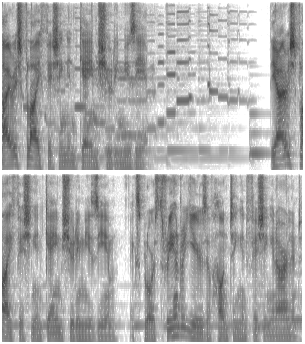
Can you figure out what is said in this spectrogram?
Irish Fly Fishing and Game Shooting Museum. The Irish Fly Fishing and Game Shooting Museum explores 300 years of hunting and fishing in Ireland.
